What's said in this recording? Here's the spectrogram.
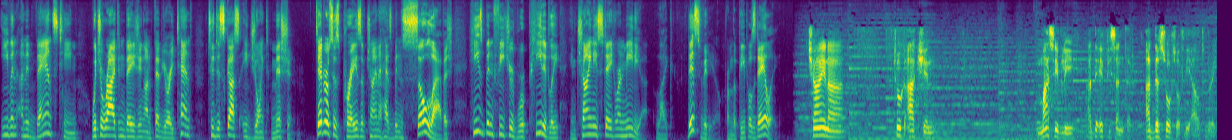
even an advance team, which arrived in Beijing on February 10th to discuss a joint mission. Tedros' praise of China has been so lavish, he's been featured repeatedly in Chinese state-run media, like this video from the People's Daily. China took action massively at the epicenter, at the source of the outbreak.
